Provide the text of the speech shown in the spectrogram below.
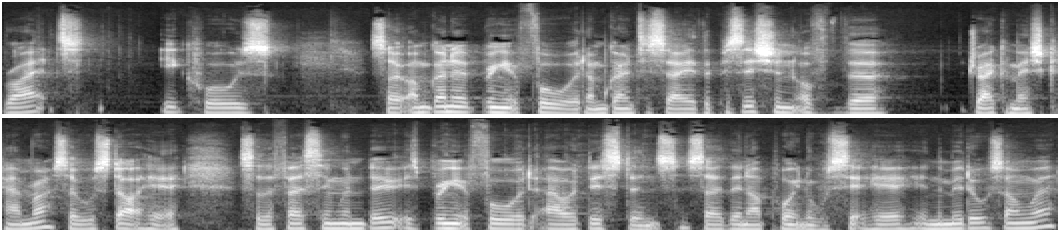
right equals so I'm going to bring it forward I'm going to say the position of the drag mesh camera. So we'll start here. So the first thing I'm going to do is bring it forward our distance. So then our pointer will sit here in the middle somewhere.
